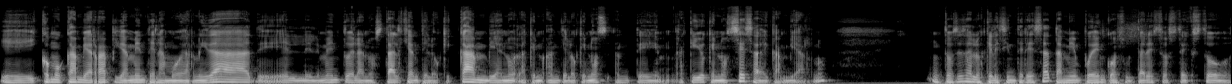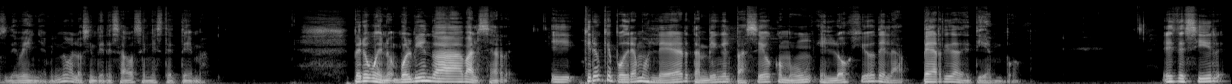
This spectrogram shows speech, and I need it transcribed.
eh, y cómo cambia rápidamente la modernidad, el elemento de la nostalgia ante lo que cambia, ¿no? ante lo que no, ante aquello que no cesa de cambiar, ¿no? Entonces a los que les interesa también pueden consultar estos textos de Benjamin, ¿no? A los interesados en este tema. Pero bueno, volviendo a Balser, y creo que podríamos leer también el paseo como un elogio de la pérdida de tiempo. Es decir,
